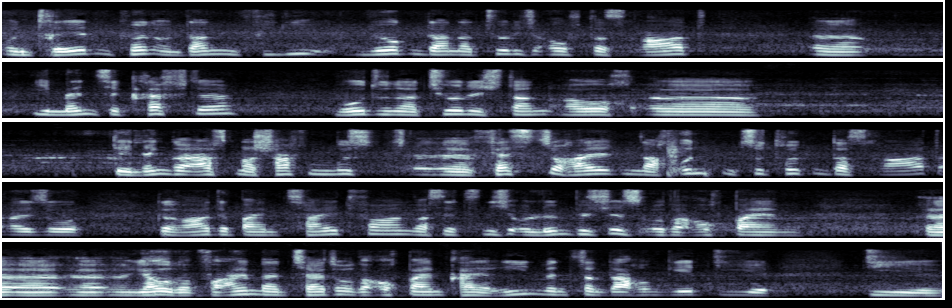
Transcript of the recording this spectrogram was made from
und treten können und dann wirken dann natürlich auf das Rad äh, immense Kräfte wo du natürlich dann auch äh, den Lenker erstmal schaffen musst, äh, festzuhalten, nach unten zu drücken, das Rad. Also gerade beim Zeitfahren, was jetzt nicht olympisch ist, oder auch beim, äh, äh, ja, oder vor allem beim Zeit oder auch beim Kairin, wenn es dann darum geht, die, die,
